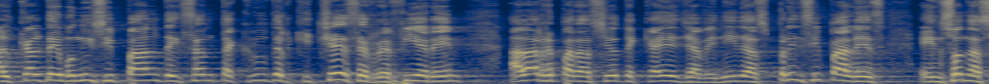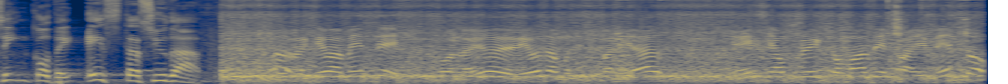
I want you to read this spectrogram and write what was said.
Alcalde municipal de Santa Cruz del Quiché se refiere a la reparación de calles y avenidas principales en zona 5 de esta ciudad. Bueno, efectivamente, con la ayuda de Dios, la municipalidad inicia un proyecto más de pavimento.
